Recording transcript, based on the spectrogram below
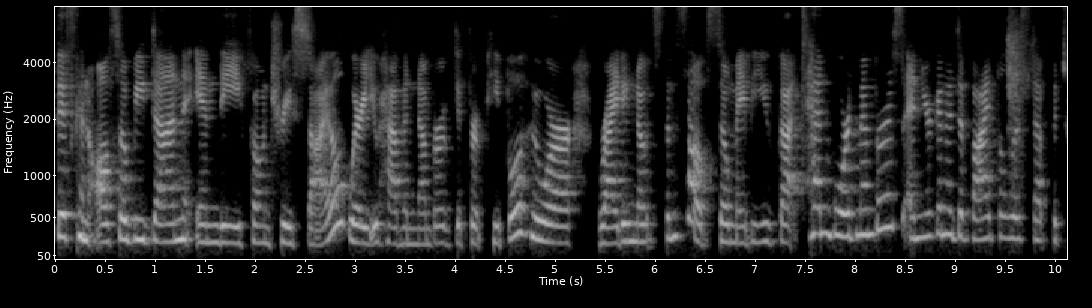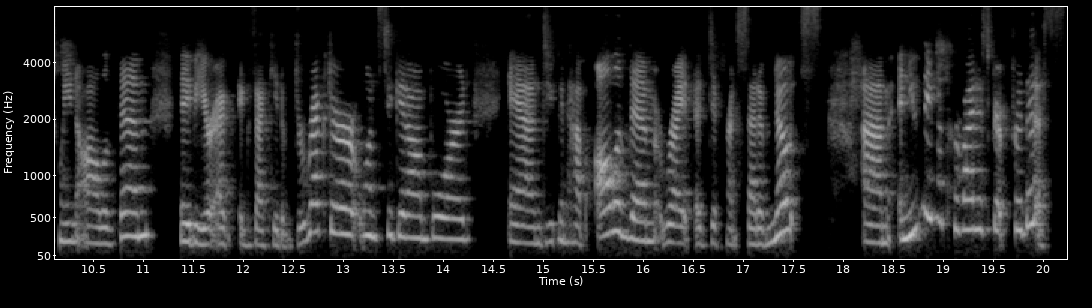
This can also be done in the phone tree style where you have a number of different people who are writing notes themselves. So maybe you've got 10 board members and you're going to divide the list up between all of them. Maybe your executive director wants to get on board and you can have all of them write a different set of notes. Um, and you can even provide a script for this,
